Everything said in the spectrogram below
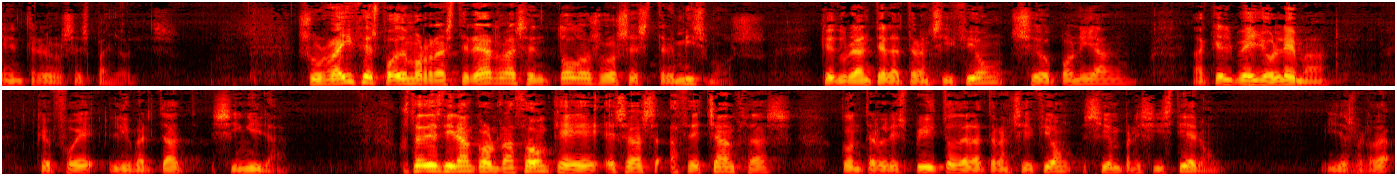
entre los españoles. Sus raíces podemos rastrearlas en todos los extremismos que durante la transición se oponían a aquel bello lema que fue libertad sin ira. Ustedes dirán con razón que esas acechanzas contra el espíritu de la transición siempre existieron, y es verdad.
